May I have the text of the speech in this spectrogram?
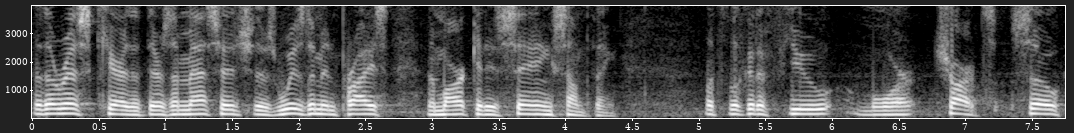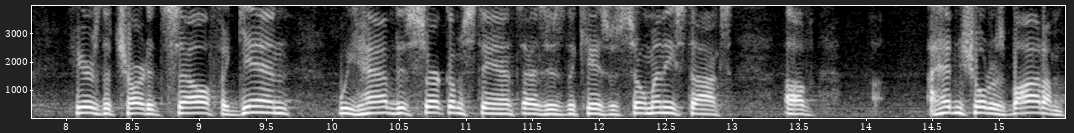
the risk here that there's a message, there's wisdom in price, the market is saying something. Let's look at a few more charts. So here's the chart itself. Again, we have this circumstance, as is the case with so many stocks, of a head and shoulders bottom.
